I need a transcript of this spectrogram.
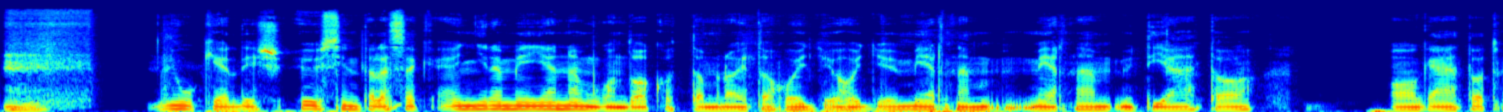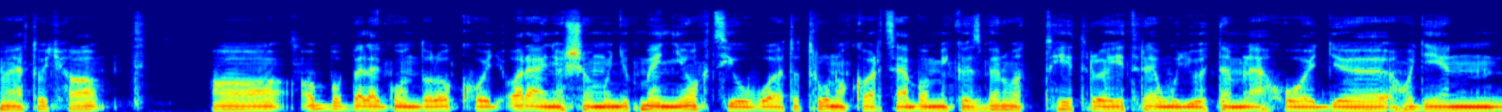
Jó kérdés. Őszinte leszek, ennyire mélyen nem gondolkodtam rajta, hogy, hogy miért, nem, miért nem üti át a, a gátat, mert hogyha ha abba belegondolok, hogy arányosan mondjuk mennyi akció volt a trónok harcában, miközben ott hétről hétre úgy ültem le, hogy, hogy én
